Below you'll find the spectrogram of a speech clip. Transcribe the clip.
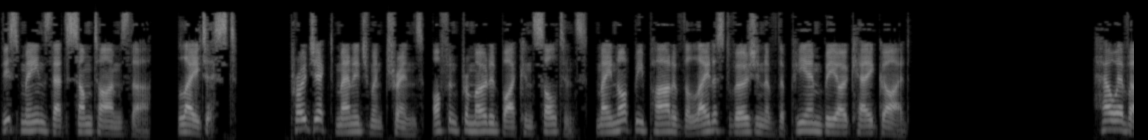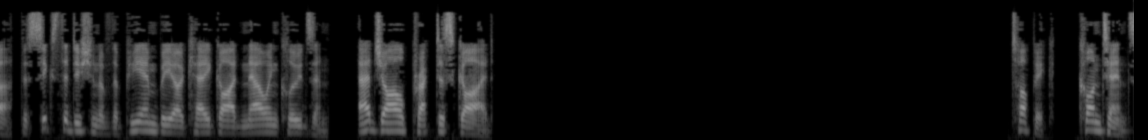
This means that sometimes the latest project management trends, often promoted by consultants, may not be part of the latest version of the PMBOK guide. However, the sixth edition of the PMBOK guide now includes an Agile Practice Guide. Topic: Contents.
